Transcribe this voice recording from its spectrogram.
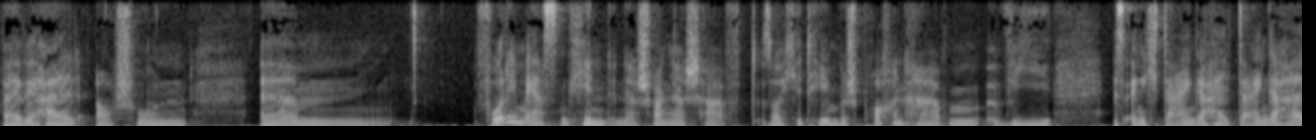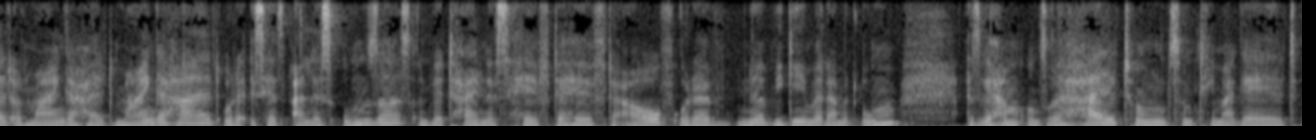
weil wir halt auch schon ähm, vor dem ersten Kind in der Schwangerschaft solche Themen besprochen haben, wie ist eigentlich dein Gehalt dein Gehalt und mein Gehalt mein Gehalt oder ist jetzt alles unseres und wir teilen das Hälfte Hälfte auf oder ne, wie gehen wir damit um? Also wir haben unsere Haltung zum Thema Geld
